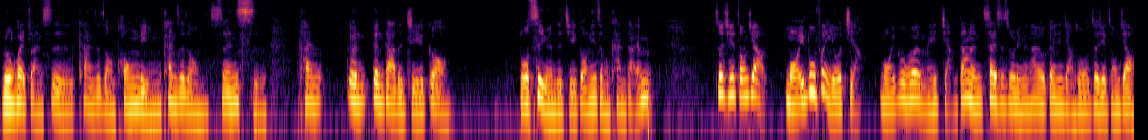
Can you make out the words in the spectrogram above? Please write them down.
轮回转世，看这种通灵，看这种生死，看更更大的结构，多次元的结构，你怎么看待？嗯，这些宗教。某一部分有讲，某一部分没讲。当然，赛斯书里面他又跟你讲说，这些宗教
